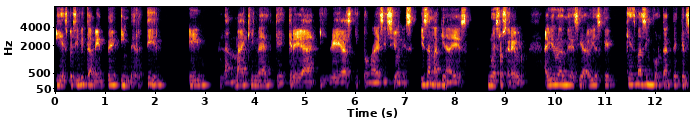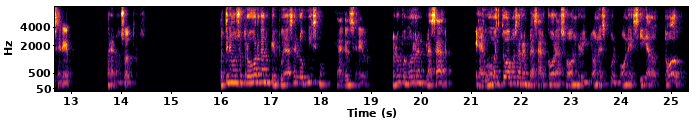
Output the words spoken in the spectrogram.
y específicamente invertir en la máquina que crea ideas y toma decisiones. Y esa máquina es nuestro cerebro. Alguien una vez me decía, David, es que, ¿qué es más importante que el cerebro para nosotros? No tenemos otro órgano que pueda hacer lo mismo que haga el cerebro. No lo podemos reemplazar. En algún momento vamos a reemplazar corazón, riñones, pulmones, hígado, todo.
